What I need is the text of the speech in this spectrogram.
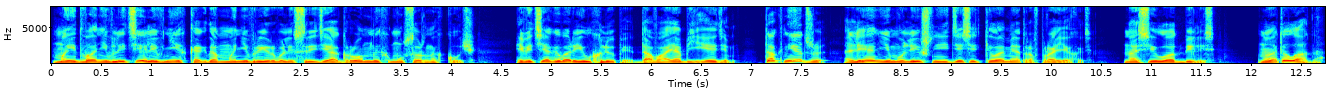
Мы едва не влетели в них, когда маневрировали среди огромных мусорных куч. И ведь я говорил Хлюпе, давай объедем. Так нет же, лень ему лишние 10 километров проехать. На силу отбились. Но это ладно.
